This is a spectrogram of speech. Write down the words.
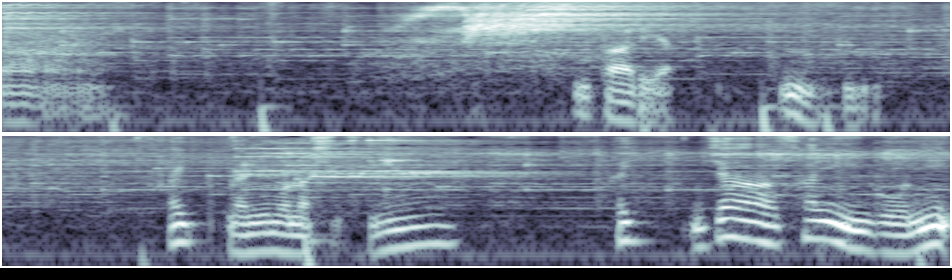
ア。スーパーレア。うん、うん。はい、何もなしですね。はい、じゃあ最後に、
